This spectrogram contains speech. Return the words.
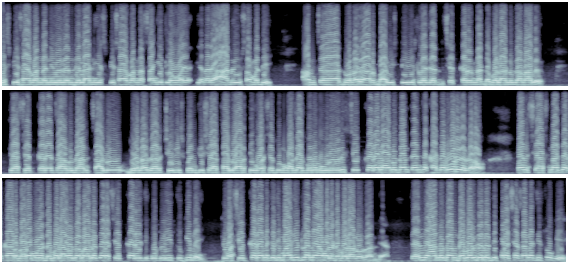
एस पी साहेबांना निवेदन दिलं आणि एस पी साहेबांना सांगितलं व येणाऱ्या आठ दिवसामध्ये आमच्या दोन हजार बावीस तेवीसला ज्या शेतकऱ्यांना डबल अनुदान आलं त्या शेतकऱ्याचं अनुदान चालू दोन हजार चोवीस पंचवीस या चालू आर्थिक वर्षातून वजा करून उर्वरित शेतकऱ्याला अनुदान त्यांच्या खात्यावर वर्ग करावं. पण शासनाच्या कारभारामुळे डबल अनुदान आलं त्याला शेतकऱ्याची कुठलीही चुकी नाही. किंवा शेतकऱ्याने कधी मागितलं नाही आम्हाला डबल अनुदान द्या. त्यांनी अनुदान डबल दिलं ती प्रशासनाची चूक आहे.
